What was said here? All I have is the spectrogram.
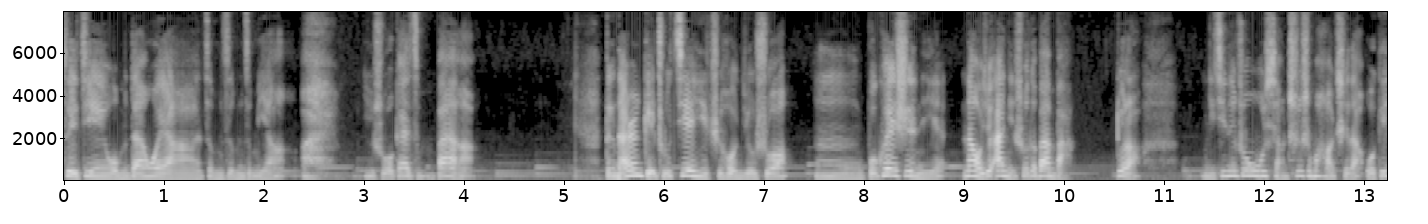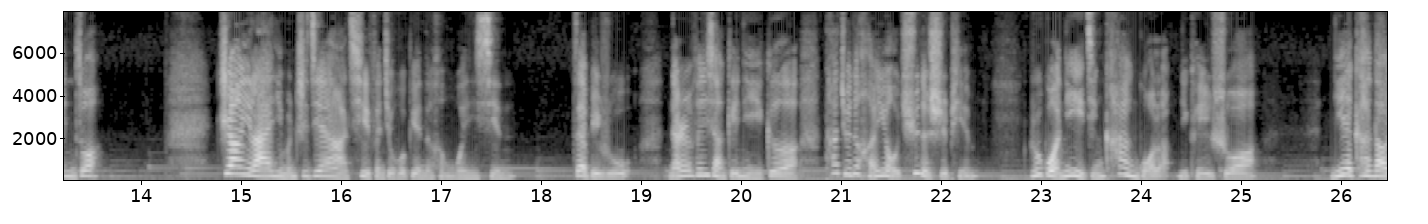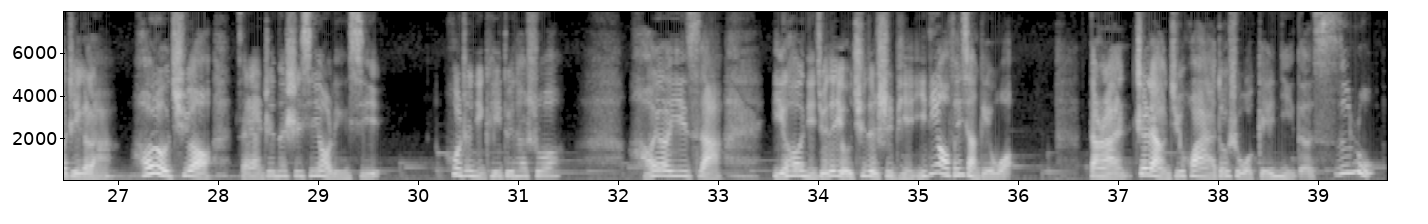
最近我们单位啊，怎么怎么怎么样？哎，你说该怎么办啊？”等男人给出建议之后，你就说。嗯，不愧是你，那我就按你说的办吧。对了，你今天中午想吃什么好吃的，我给你做。这样一来，你们之间啊，气氛就会变得很温馨。再比如，男人分享给你一个他觉得很有趣的视频，如果你已经看过了，你可以说，你也看到这个啦，好有趣哦，咱俩真的是心有灵犀。或者你可以对他说，好有意思啊，以后你觉得有趣的视频一定要分享给我。当然，这两句话都是我给你的思路。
